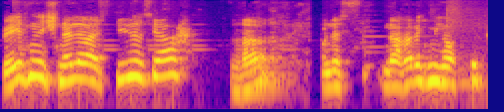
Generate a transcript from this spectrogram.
wesentlich schneller als dieses Jahr. Aha, Und das, da habe ich mich gefühlt.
